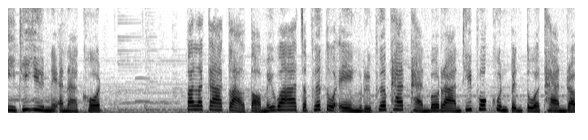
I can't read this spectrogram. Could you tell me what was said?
มีที่ยืนในอนาคต ปาลกากล่าวต่อไม่ว่าจะเพื่อตัวเองหรือเพื่อแพทย์แผนโบราณที่พวกคุณเป็นตัวแทนเรา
